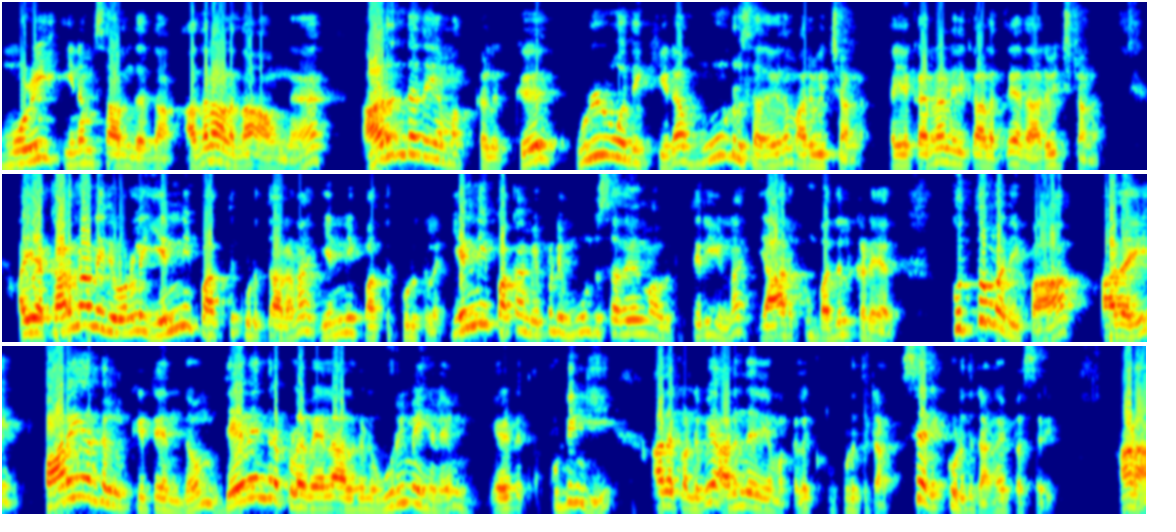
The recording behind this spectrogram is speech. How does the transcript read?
மொழி இனம் சார்ந்ததுதான் அதனாலதான் அவங்க அருந்ததைய மக்களுக்கு உள்ஒதுக்கீடா மூன்று சதவீதம் அறிவிச்சாங்க. ஐயா கருணாநிதி காலத்திலே அதை அறிவிச்சிட்டாங்க. ஐயா கருணாநிதி ஒருவேளை எண்ணி பார்த்து கொடுத்தாருன்னா எண்ணி பார்த்து கொடுக்கல. எண்ணி பார்க்காம எப்படி மூன்று சதவீதம் அவருக்கு தெரியும்னா யாருக்கும் பதில் கிடையாது. குத்து மதிப்பா அதை பறையர்கள் கிட்ட இருந்தும் தேவேந்திர குல வேளாளர்களின் உரிமைகளையும் எடுத்து புடுங்கி அதை கொண்டு போய் அருந்ததிய மக்களுக்கு கொடுத்துட்டாங்க. சரி கொடுத்துட்டாங்க இப்ப சரி. ஆனா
